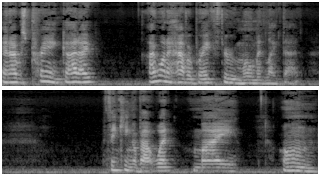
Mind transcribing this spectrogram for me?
And I was praying, God, I, I want to have a breakthrough moment like that. Thinking about what my own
